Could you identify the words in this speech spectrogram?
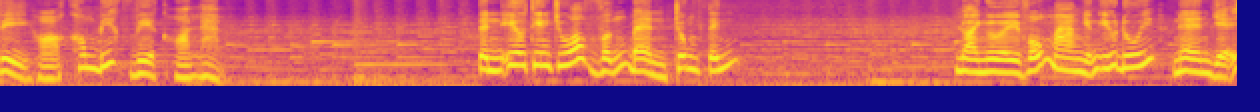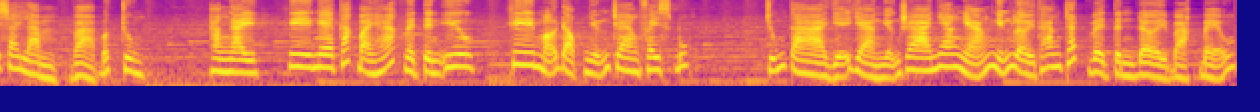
vì họ không biết việc họ làm. Tình yêu Thiên Chúa vững bền trung tín Loài người vốn mang những yếu đuối nên dễ sai lầm và bất trung. Hàng ngày khi nghe các bài hát về tình yêu, khi mở đọc những trang Facebook, chúng ta dễ dàng nhận ra nhan nhản những lời than trách về tình đời bạc bẽo.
